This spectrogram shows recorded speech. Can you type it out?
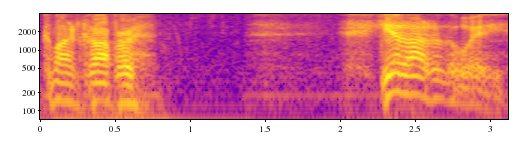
Come on, Copper. Get out of the way.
